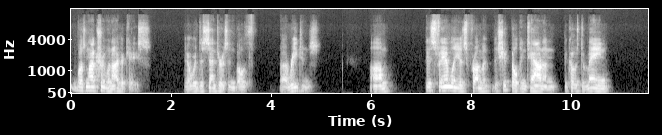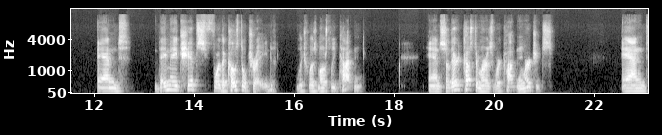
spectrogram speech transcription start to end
was not true in either case. There were dissenters in both uh, regions. Um, this family is from the shipbuilding town on the coast of Maine, and they made ships for the coastal trade which was mostly cotton. And so their customers were cotton merchants. And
